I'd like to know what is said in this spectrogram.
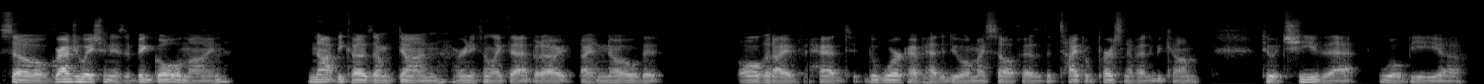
So graduation is a big goal of mine, not because I'm done or anything like that, but I I know that all that I've had to, the work I've had to do on myself as the type of person I've had to become to achieve that will be a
